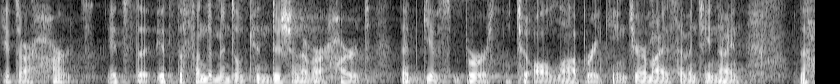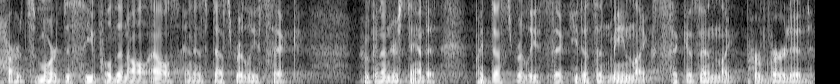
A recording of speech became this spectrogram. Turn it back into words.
It's our hearts. It's the, it's the fundamental condition of our heart that gives birth to all law breaking. Jeremiah 17 9. The heart's more deceitful than all else and is desperately sick. Who can understand it? By desperately sick, he doesn't mean like sick as in like perverted.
